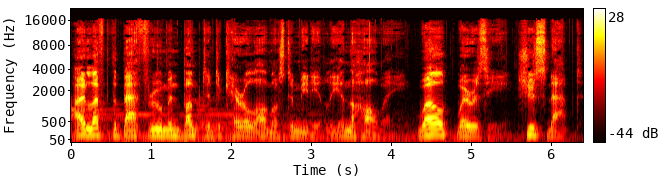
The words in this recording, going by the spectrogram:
I left the bathroom and bumped into Carol almost immediately in the hallway. Well, where is he? She snapped.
